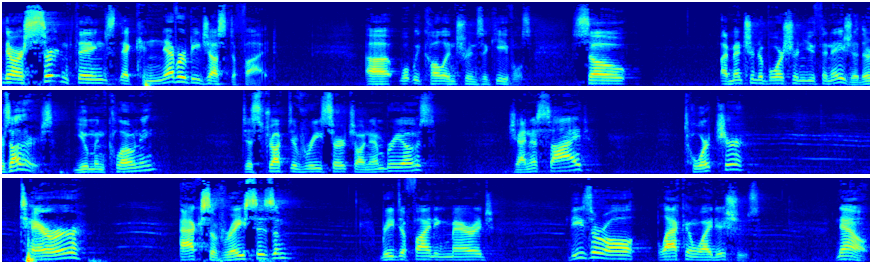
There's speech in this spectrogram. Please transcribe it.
there are certain things that can never be justified, uh, what we call intrinsic evils. So I mentioned abortion, and euthanasia. There's others human cloning, destructive research on embryos, genocide, torture, terror, acts of racism, redefining marriage. These are all black and white issues. Now,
